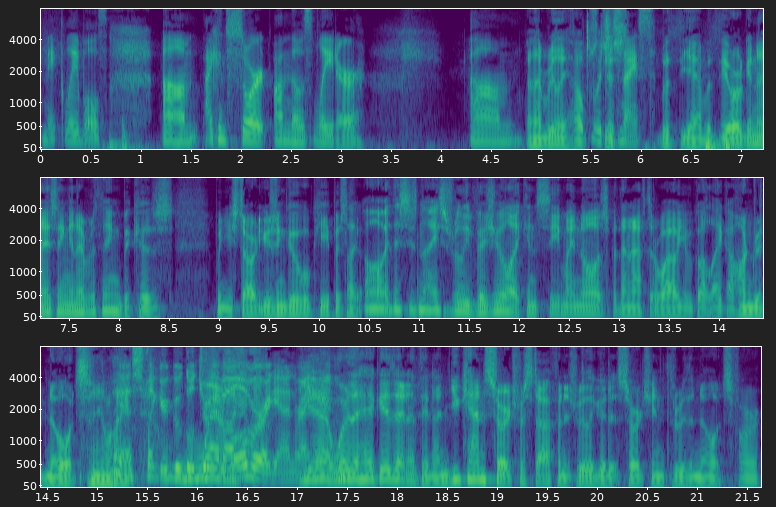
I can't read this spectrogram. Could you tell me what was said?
make labels. Um, I can sort on those later. And that really helps. Which is nice. with yeah, with the organizing and everything because. When you start using Google Keep, it's like, oh, this is nice, it's really visual. I can see my notes, but then after a while, you've got like a hundred notes, and you're like, yeah, it's like your Google where Drive the- all over again, right? Yeah, where the heck is anything? And you can search for stuff, and it's really good at searching through the notes for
